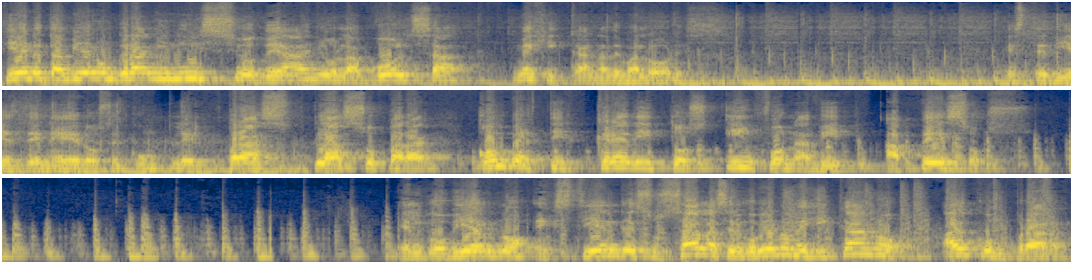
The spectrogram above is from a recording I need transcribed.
Tiene también un gran inicio de año la Bolsa Mexicana de Valores. Este 10 de enero se cumple el plazo para convertir créditos Infonavit a pesos. El gobierno extiende sus alas, el gobierno mexicano, al comprar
